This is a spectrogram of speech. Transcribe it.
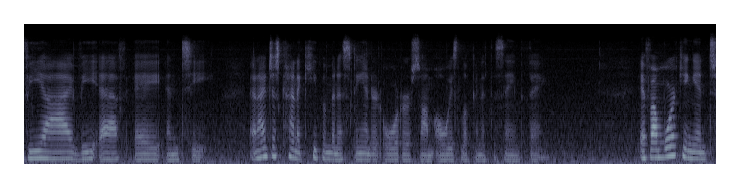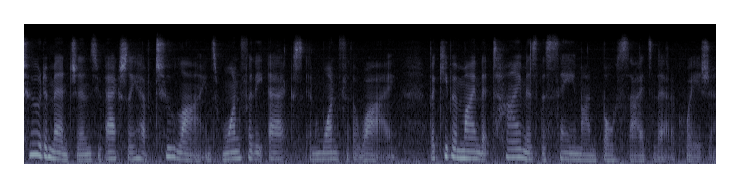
VI, VF, A, and T. And I just kind of keep them in a standard order so I'm always looking at the same thing. If I'm working in two dimensions, you actually have two lines, one for the x and one for the y. But keep in mind that time is the same on both sides of that equation.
